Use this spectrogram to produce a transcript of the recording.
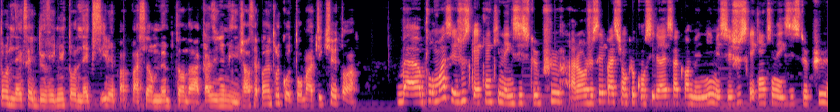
ton ex est devenu ton ex, il n'est pas passé en même temps dans la case ennemie. Genre, c'est pas un truc automatique chez toi. Bah, pour moi, c'est juste quelqu'un qui n'existe plus. Alors, je sais pas si on peut considérer ça comme ennemi, mais c'est juste quelqu'un qui n'existe plus.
